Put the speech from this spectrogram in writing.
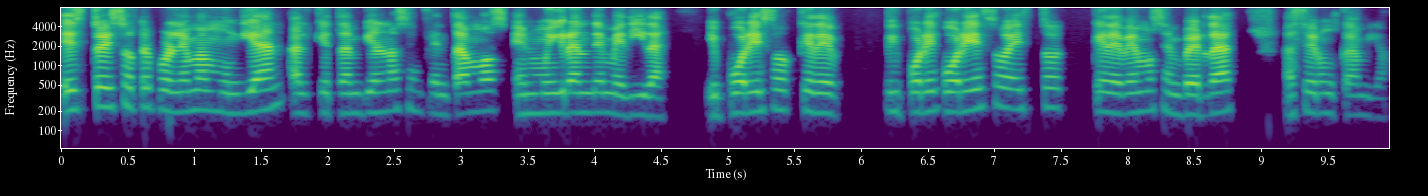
esto es otro problema mundial al que también nos enfrentamos en muy grande medida y por eso que y por, e, por eso esto que debemos en verdad hacer un cambio.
